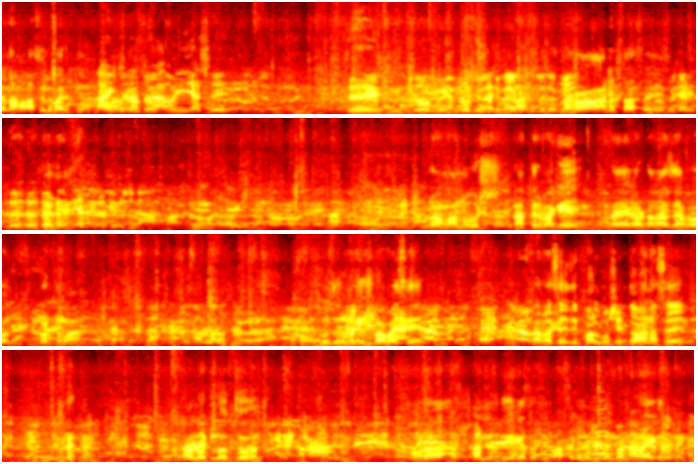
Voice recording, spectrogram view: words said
নামার আছিল বাড়িতে হ্যাঁ, আছে পুরা মানুষ রাতের ভাগে প্রায় এগারোটা বাজে এখন বর্তমান হুজুর মুজুর সব আছে তার আছে এই যে ফল বসির দোকান আছে অনেক লোকজন আমরা সামনের দিকে গেছি পাঁচ মিনিট দুজন বা নাড়াই গেল নাকি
